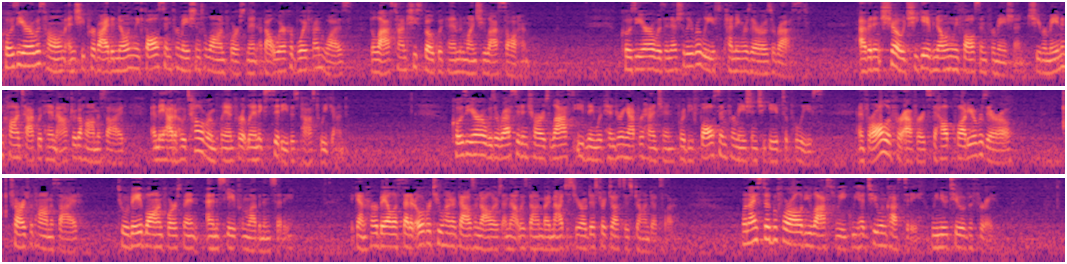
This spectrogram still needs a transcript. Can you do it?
Koziara was home and she provided knowingly false information to law enforcement about where her boyfriend was the last time she spoke with him and when she last saw him. Koziara was initially released pending Rosero's arrest. Evidence showed she gave knowingly false information. She remained in contact with him after the homicide, and they had a hotel room planned for Atlantic City this past weekend. Koziara was arrested and charged last evening with hindering apprehension for the false information she gave to police and for all of her efforts to help Claudio Rosero, charged with homicide, to evade law enforcement and escape from Lebanon City. Again, her bail is set at over $200,000, and that was done by Magisterial District Justice John Ditzler. When I stood before all of you last week, we had two in custody. We knew two of the three.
